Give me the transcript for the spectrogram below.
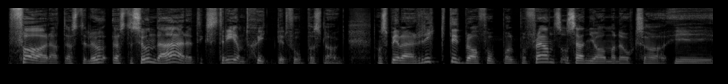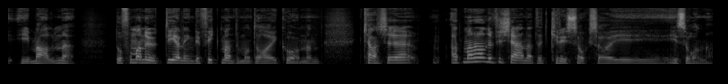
För att Östersund är ett extremt skickligt fotbollslag. De spelar riktigt bra fotboll på Friends och sen gör man det också i, i Malmö. Då får man utdelning, det fick man inte mot AIK, men kanske att man hade förtjänat ett kryss också i, i Solna.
